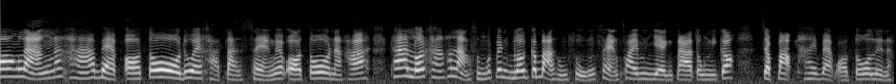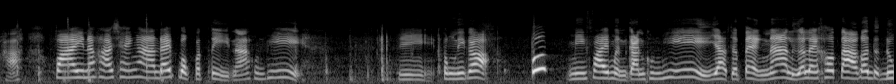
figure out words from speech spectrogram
มองหลังนะคะ แบบออโต้ด้วยค่ะ ตัดแสงแบบออโต้นะคะ ถ้ารถข้างข้างหลังสมมุติเป็นรถกระบะสูงๆแสงไฟมันแยงตาตรงนี้ก็จะปรับให้แบบออโต้เลยนะคะ ไฟนะคะใช้งานได้ปกตินะคุณพี่นี่ตรงนี้ก็ มีไฟเหมือนกันคุณพี่อยากจะแต่งหน้าหรืออะไรเข้าตาก็ดู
